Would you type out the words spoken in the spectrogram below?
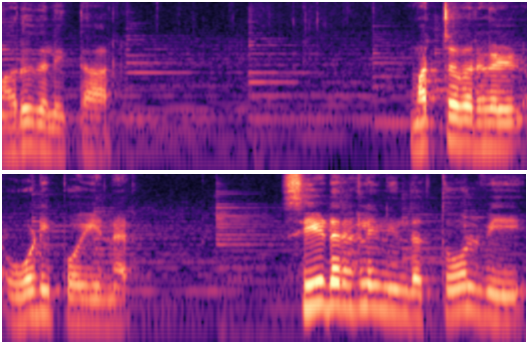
மறுதளித்தார் மற்றவர்கள் ஓடிப்போயினர். சீடர்களின் இந்த தோல்வி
